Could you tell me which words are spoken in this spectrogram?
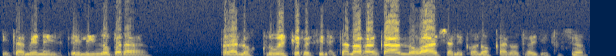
y, también es, es lindo para, para los clubes que recién están arrancando, vayan y conozcan otra institución.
